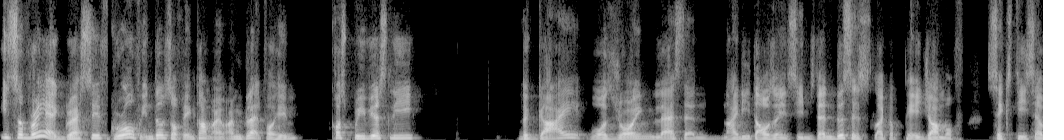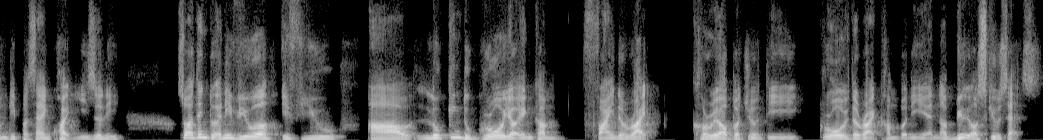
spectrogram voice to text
it's a very aggressive growth in terms of income. I'm, I'm glad for him because previously the guy was drawing less than 90,000 it seems. Then this is like a pay jump of 60, 70% quite easily. So I think to any viewer, if you are looking to grow your income, find the right career opportunity, grow with the right company, and uh, build your skill sets,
